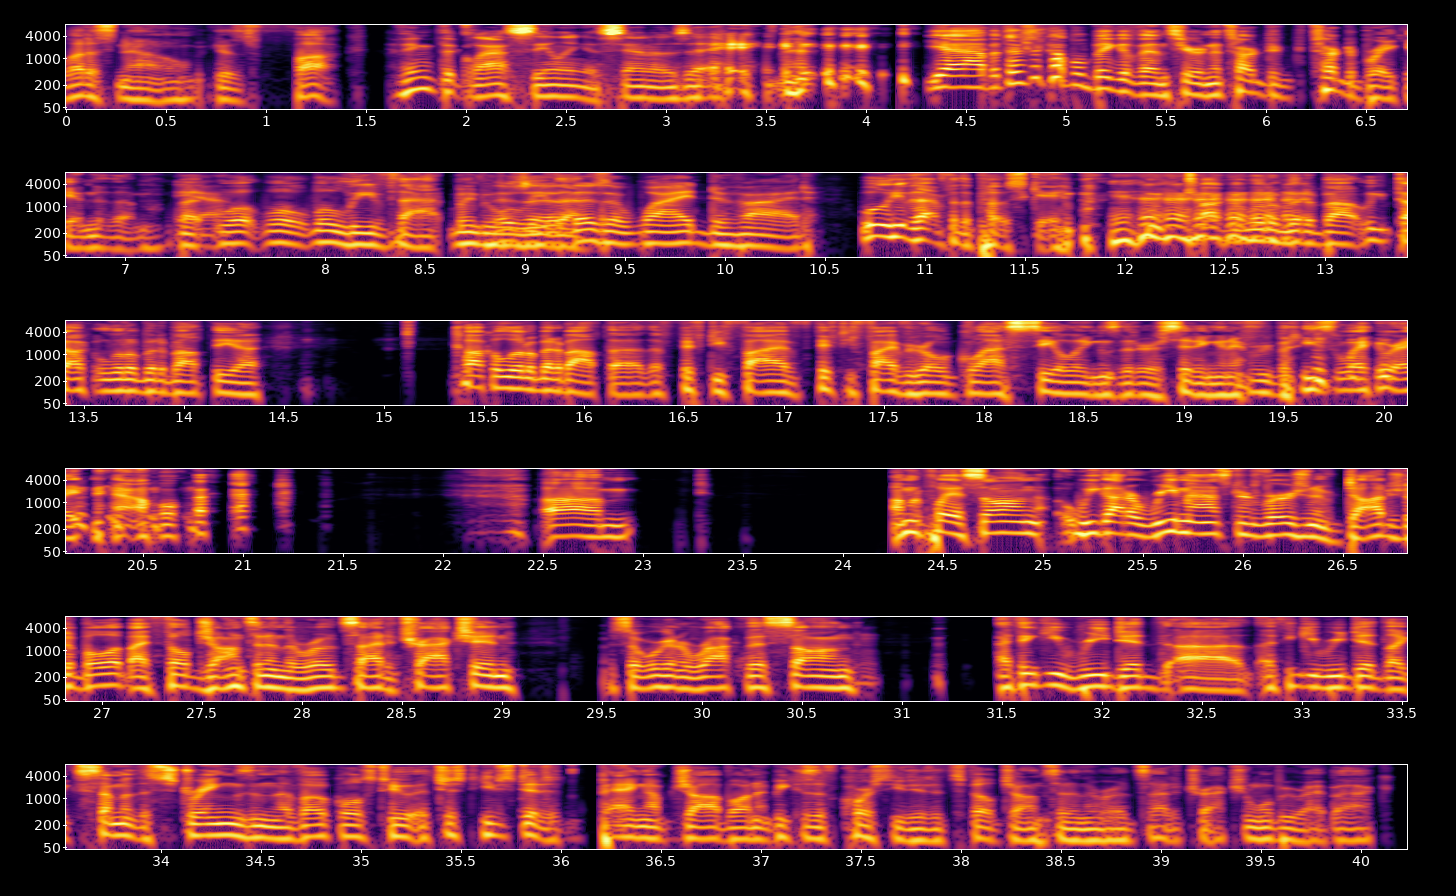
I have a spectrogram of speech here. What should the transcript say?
Let us know because fuck. I think the glass ceiling is San Jose. Yeah, but there's a couple big events here, and it's hard to it's hard to break into them. But Yeah. we'll we'll we'll leave that. Maybe we'll leave a that. there's a wide divide. we'll leave that for the post game. talk a little bit about we can talk a little bit about the uh, talk a little bit about the the 55 55 year old glass ceilings that are sitting in everybody's way right now. um I'm going to play a song. We got a remastered version of Dodged a Bullet by Phil Johnson and the Roadside Attraction. So we're going to rock this song. I think he redid uh I think he redid like some of the strings and the vocals too. It's just he just did a bang up job on it because of course he did. It's Phil Johnson and the Roadside Attraction. We'll be right back.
